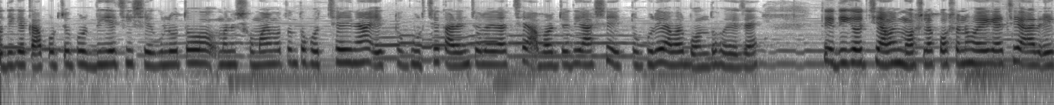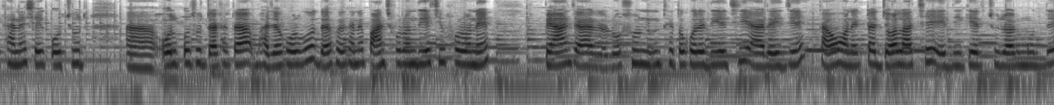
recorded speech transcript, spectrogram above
ওদিকে কাপড় চোপড় দিয়েছি, সেগুলো তো মানে সময় মতন তো হচ্ছেই না। একটু ঘুরছে কারেন্ট চলে যাচ্ছে। আবার যদি আসে, একটু ঘুরে আবার বন্ধ হয়ে যায়। তো এদিকে হচ্ছে আমার মশলা কষানো হয়ে গেছে, আর এখানে সেই কচুর ওল কচুর ডাঁটাটা ভাজা করব। দেখো এখানে পাঁচ ফোড়ন দিয়েছি ফোড়নে, পেঁয়াজ আর রসুন থেতো করে দিয়েছি, আর এই যে তাও অনেকটা জল আছে, এদিকের চুলার মধ্যে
